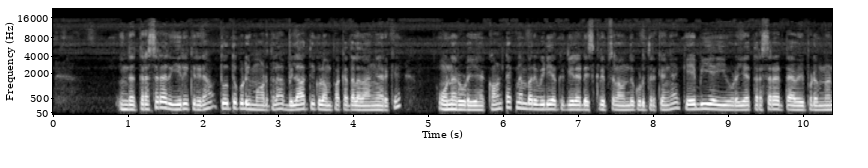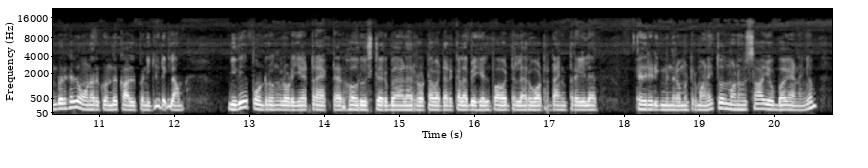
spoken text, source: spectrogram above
இந்த த்ரெசரர் இருக்கிற இடம் தூத்துக்குடி மாவட்டத்தில் விளாத்திக்குளம் பக்கத்தில் தாங்க இருக்குது ஓனருடைய காண்டாக்ட் நம்பர் வீடியோக்கு கீழே டிஸ்கிரிப்ஷனில் வந்து கொடுத்துருக்கேங்க. கேபிஐயுடைய உடைய த்ரெசரர் தேவைப்படும் நண்பர்கள் ஓனருக்கு வந்து கால் பண்ணி கேட்டுக்கலாம். இதே போன்றவங்களுடைய tractor harvester baler rotavator கலபைகள் power tiller water tank trailer கதிரடி மிந்திரம் மற்றும் அனைத்து விதமான விவசாய உபகரணங்களும்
